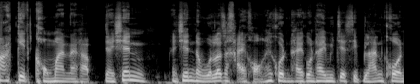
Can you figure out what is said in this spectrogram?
market ของมันนะครับ อย่างเช่น อย่างเช่นสมมติเราจะขายของให้คนไทยคนไทยมี 70 ล้านคน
